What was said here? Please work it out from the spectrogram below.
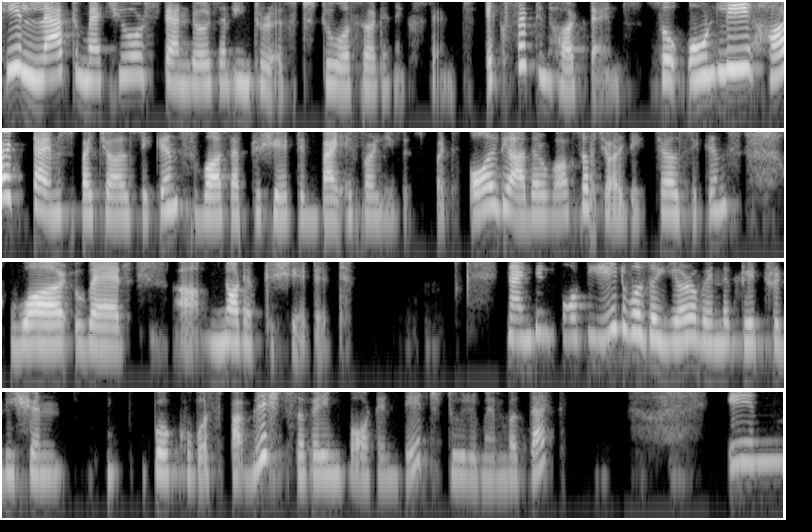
he lacked mature standards and interest to a certain extent, except in Hard Times. So only Hard Times by Charles Dickens was appreciated by F.R. Leavis, but all the other works of Charles Dickens were, were uh, not appreciated. 1948 was a year when the Great Tradition book was published. It's a very important date to remember that. In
